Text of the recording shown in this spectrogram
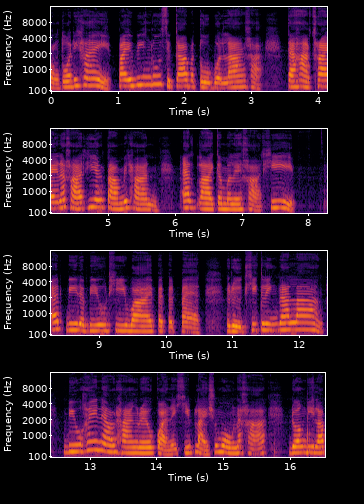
2 ตัวที่ให้ไปวิ่งลู่19 ประตูบนล่างค่ะ แต่หากใครนะคะที่ยังตามไม่ทัน แอดไลน์กันมาเลยค่ะที่ @bwty888 หรือคลิกลิงก์ด้านล่าง บิวให้แนวทางเร็วกว่าในคลิปหลายชั่วโมงนะคะ ดวงดีรับ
